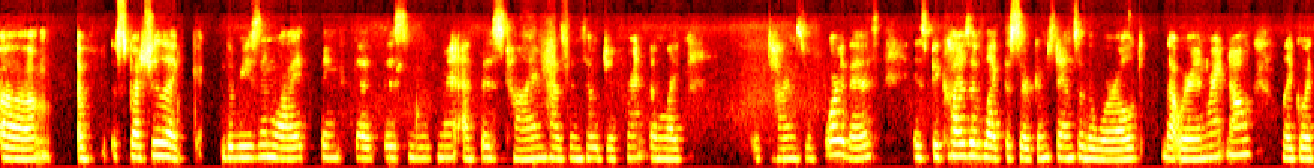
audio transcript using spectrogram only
um, especially like the reason why I think that this movement at this time has been so different than like times before this is because of like the circumstance of the world that we're in right now, like with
